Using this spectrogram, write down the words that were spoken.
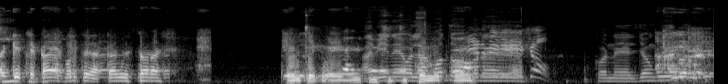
Hay que checar la parte de acá de storage. Gente, güey. Ahí viene la moto con el, con el John Wick.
